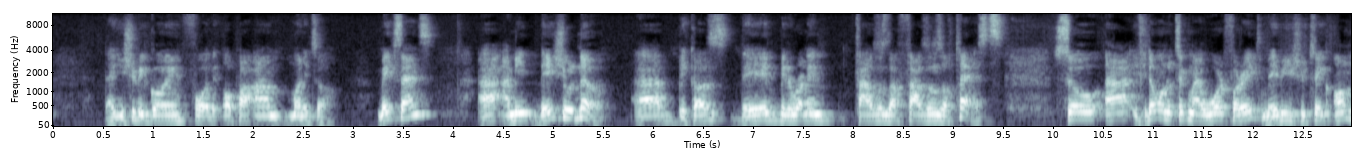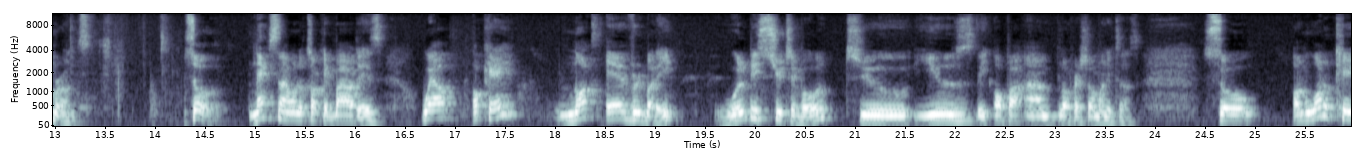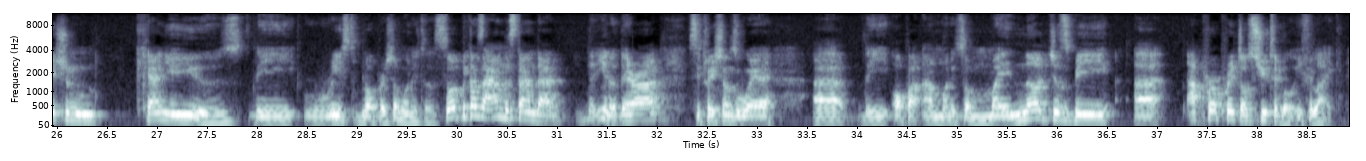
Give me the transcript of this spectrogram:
that you should be going for the upper arm monitor. Make sense? Uh, I mean, they should know uh, because they've been running thousands of thousands of tests. So uh, if you don't want to take my word for it, maybe you should take Omron's. So next thing I want to talk about is, well, okay, not everybody will be suitable to use the upper arm blood pressure monitors. So on what occasion can you use the wrist blood pressure monitors? So because I understand that you know there are situations where uh, the upper arm monitor may not just be uh, appropriate or suitable, if you like.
